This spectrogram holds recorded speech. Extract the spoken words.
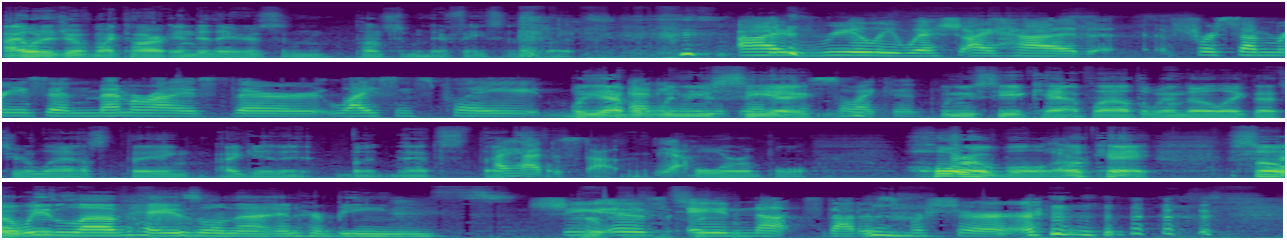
I would have drove my car into theirs and punched them in their faces, but I really wish I had, for some reason, memorized their license plate. Well, yeah, for but when you reason, see a- so I could, when you see a cat fly out the window, like that's your last thing. I get it, but that's, that's I had to stop. Yeah. horrible, horrible. Okay, so But we love Hazelnut and her beans. She Her is a nut, that is for sure.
